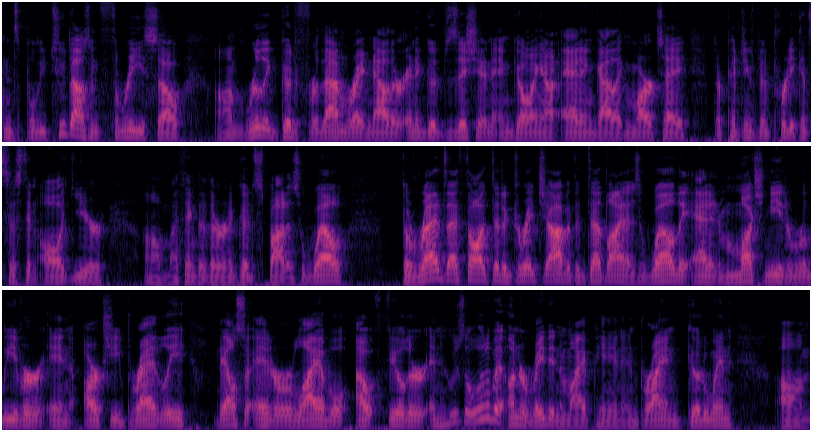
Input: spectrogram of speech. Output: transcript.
since I believe 2003. So um, really good for them right now. They're in a good position and going out adding a guy like Marte. Their pitching's been pretty consistent all year. Um, I think that they're in a good spot as well. The Reds, I thought, did a great job at the deadline as well. They added a much needed reliever in Archie Bradley. They also added a reliable outfielder and who's a little bit underrated in my opinion, and Brian Goodwin. Um,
